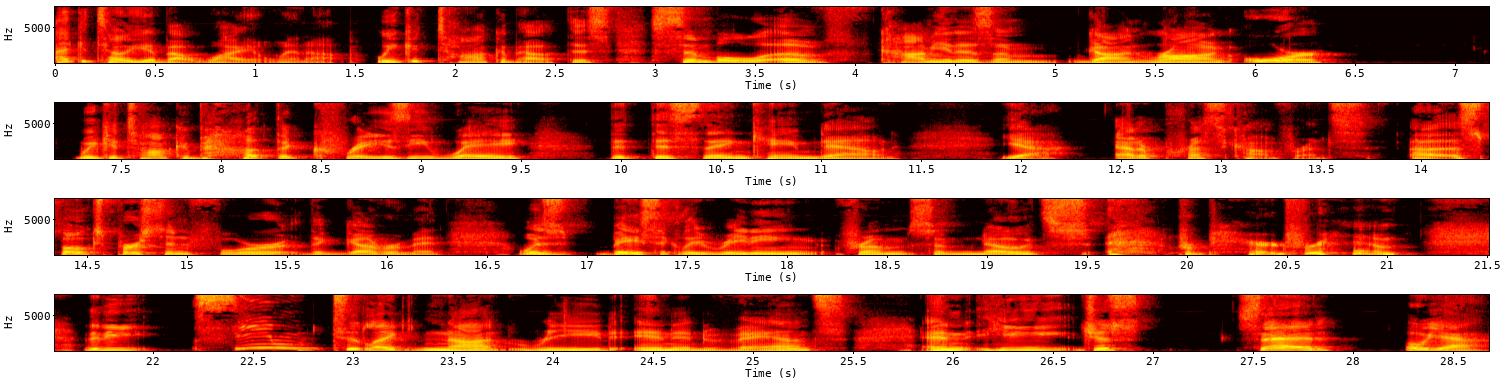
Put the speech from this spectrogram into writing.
I could tell you about why it went up. We could talk about this symbol of communism gone wrong, or we could talk about the crazy way that this thing came down. Yeah, at a press conference. Uh, a spokesperson for the government was basically reading from some notes prepared for him that he seemed to like not read in advance. And he just said, Oh, yeah,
